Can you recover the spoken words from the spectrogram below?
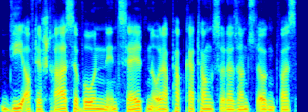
die auf der Straße wohnen, in Zelten oder Pappkartons oder sonst irgendwas.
